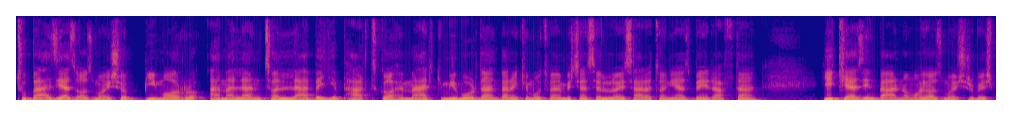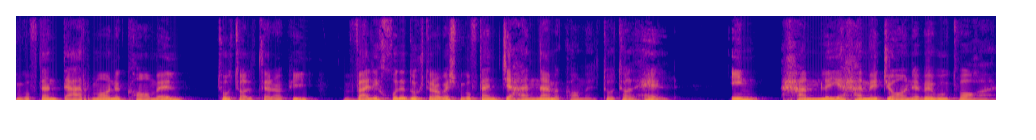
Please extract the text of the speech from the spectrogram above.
تو بعضی از آزمایش ها بیمار رو عملا تا لبه پرتگاه مرگ می بردن برای اینکه مطمئن بشن سلولای سرطانی از بین رفتن. یکی از این برنامه های آزمایشی رو بهش می‌گفتن درمان کامل توتال تراپی ولی خود دکترها بهش می‌گفتن جهنم کامل توتال هل این حمله همه جانبه بود واقعا.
